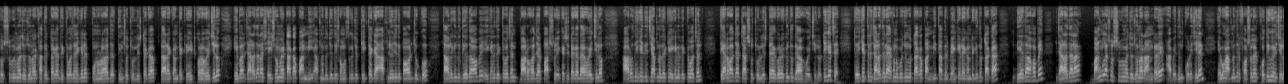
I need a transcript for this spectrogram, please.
শস্য বিমা যোজনার খাতের টাকা দেখতে পাচ্ছেন এখানে পনেরো হাজার তিনশো চল্লিশ টাকা তার অ্যাকাউন্টে ক্রেডিট করা হয়েছিল। এবার যারা যারা সেই সময় টাকা পাননি, আপনাদের যদি সমস্ত কিছু ঠিক থাকে, আপনিও যদি পাওয়ার যোগ্য, তাহলে কিন্তু দিয়ে দেওয়া হবে। এখানে দেখতে পাচ্ছেন বারো হাজার পাঁচশো একাশি টাকা দেওয়া হয়েছিল। আরও দেখিয়ে দিচ্ছি আপনাদেরকে, এখানে দেখতে পাচ্ছেন তেরো হাজার চারশো চল্লিশ টাকা করে কিন্তু দেওয়া হয়েছিল, ঠিক আছে? তো এক্ষেত্রে যারা যারা এখনও পর্যন্ত টাকা পাননি, তাদের ব্যাংকের অ্যাকাউন্টে কিন্তু টাকা দিয়ে দেওয়া হবে। যারা যারা বাংলা শস্য বিমা যোজনার আন্ডারে আবেদন করেছিলেন এবং আপনাদের ফসলের ক্ষতি হয়েছিল,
